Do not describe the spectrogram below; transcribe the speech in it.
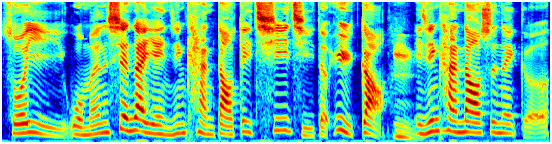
所以我们现在也已经看到第七集的预告，嗯，已经看到是那个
